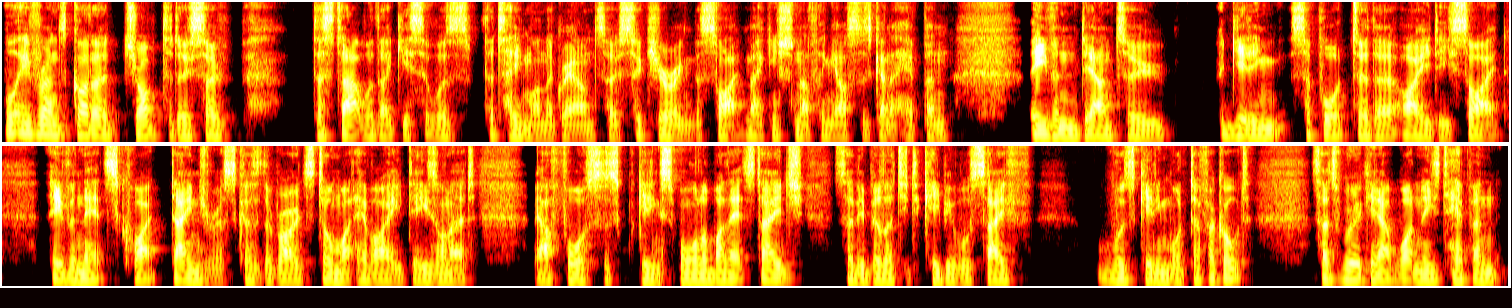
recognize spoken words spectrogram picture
Well, everyone's got a job to do. So, to start with, I guess it was the team on the ground. So, securing the site, making sure nothing else is going to happen, even down to getting support to the IED site, even that's quite dangerous because the road still might have IEDs on it. Our force is getting smaller by that stage, so the ability to keep people safe was getting more difficult. So it's working out what needs to happen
